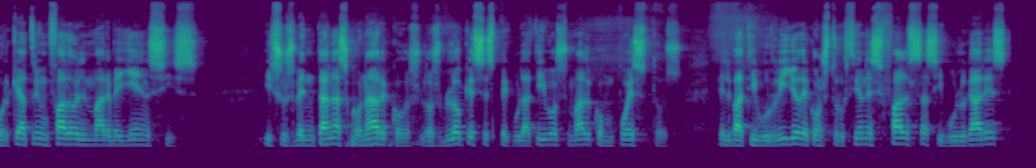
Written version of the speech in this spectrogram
porque ha triunfado el marbellensis y sus ventanas con arcos, los bloques especulativos mal compuestos, el batiburrillo de construcciones falsas y vulgares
